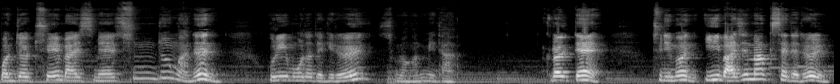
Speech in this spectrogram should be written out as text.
먼저 주의 말씀에 순종하는 우리 모두 되기를 소망합니다. 그럴 때 주님은 이 마지막 세대를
